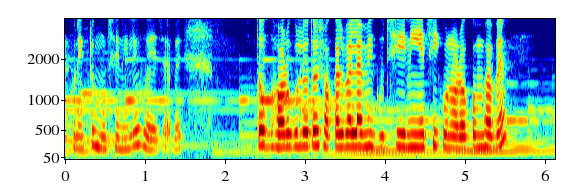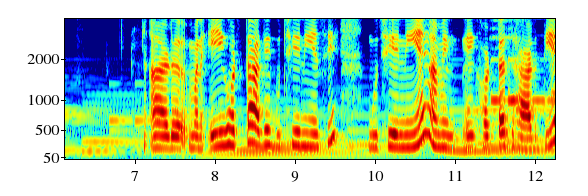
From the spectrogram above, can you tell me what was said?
এখন একটু মুছে নিলে হয়ে যাবে। তো ঘরগুলো তো সকালবেলা আমি গুছিয়ে নিয়েছি কোনো রকমভাবে আর মানে এই ঘরটা আগে গুছিয়ে নিয়েছি। গুছিয়ে নিয়ে আমি এই ঘরটা ঝাড় দিয়ে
